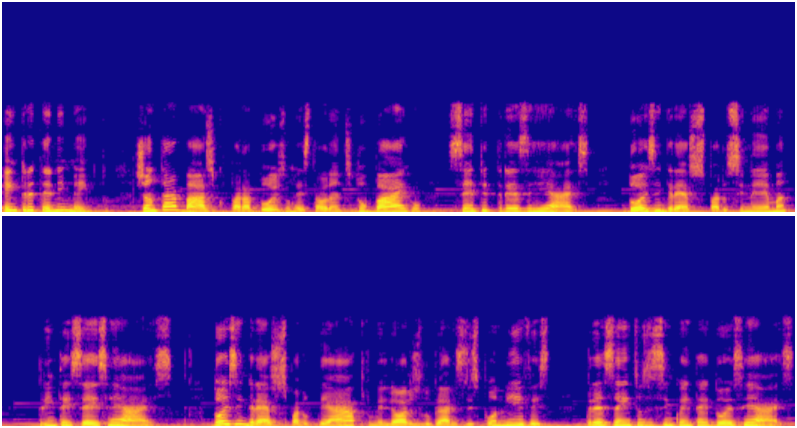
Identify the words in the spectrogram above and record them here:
Entretenimento. Jantar básico para dois no restaurante do bairro R$ 113,00. Dois ingressos para o cinema R$ 36,00. Dois ingressos para o teatro, melhores lugares disponíveis R$ 352,00.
